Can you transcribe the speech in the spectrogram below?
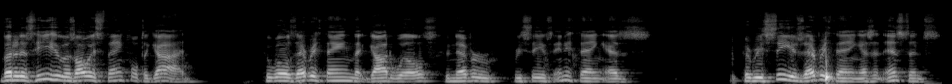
But it is he who is always thankful to God, who wills everything that God wills, who never receives anything as who receives everything as an instance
